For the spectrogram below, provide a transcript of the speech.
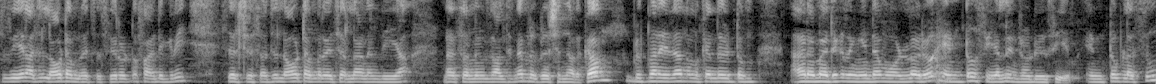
C L at low temperature zero to five degree Celsius at low ടെമ്പറേച്ചറിലാണ് എന്ത് ചെയ്യുക ഡൈസോണിയം സാൾട്ടിന്റെ പ്രിപ്പറേഷൻ നടക്കുക പ്രിപ്പയർ ചെയ്താൽ നമുക്ക് എന്ത് കിട്ടും? ആരോമാറ്റിക് റിങ്ങിന്റെ മുകളിൽ ഒരു N two C L introduce ചെയ്യും. എൻ ടു പ്ലസും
